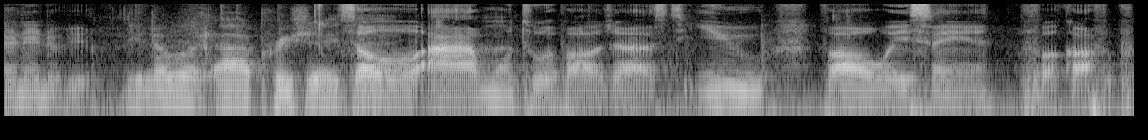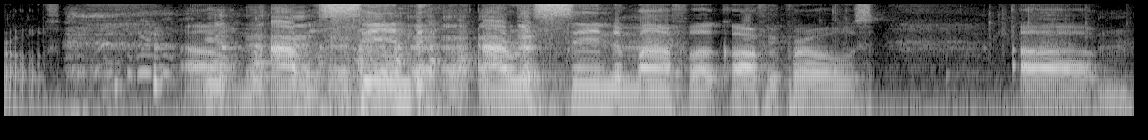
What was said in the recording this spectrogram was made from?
an interview. You know what? I appreciate that. So I want to apologize to you for always saying "fuck coffee pros." Um, I rescind, I rescind my "fuck coffee pros." Um,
